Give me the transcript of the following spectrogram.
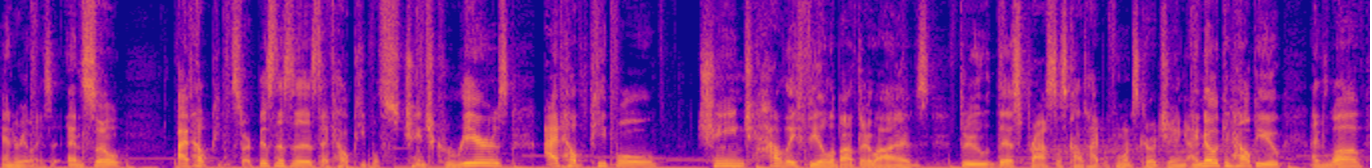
and realize it. And so I've helped people start businesses, I've helped people change careers, I've helped people change how they feel about their lives through this process called high performance coaching. I know it can help you. I love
